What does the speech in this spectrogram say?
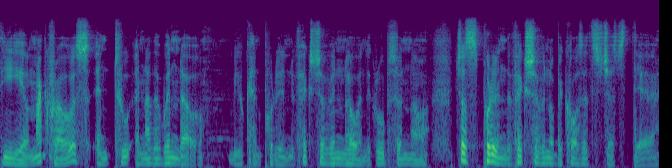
the macros into another window. You can put it in the fixture window in the groups window. Just put it in the fixture window because it's just there.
